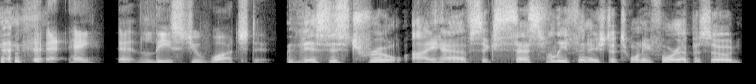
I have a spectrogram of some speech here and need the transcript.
Eh, hey, at least you watched it. This is true. I have successfully finished a 24 episode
